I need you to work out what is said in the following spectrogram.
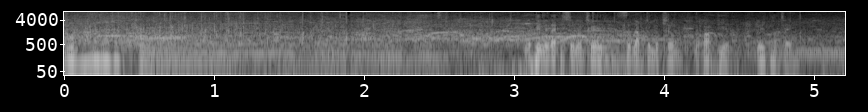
បងហើយពីរ៉ាសូមអញ្ជើញស្ដាប់ខ្ញុំខ្ញុំរបស់ទៀតដូចផងដែរ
